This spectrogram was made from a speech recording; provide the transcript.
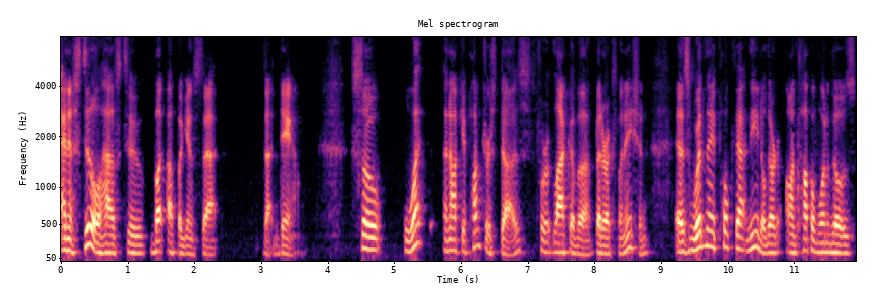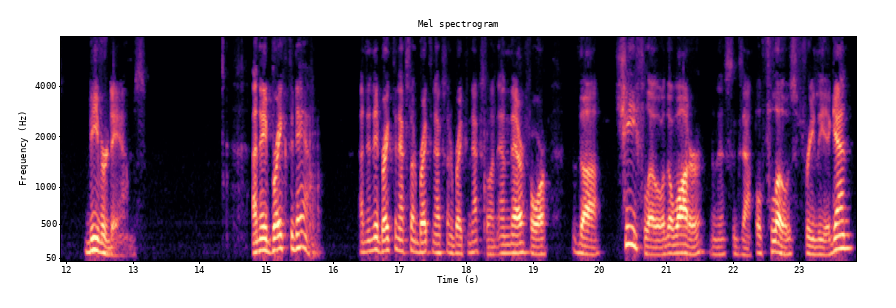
and it still has to butt up against that that dam. So what an acupuncturist does for lack of a better explanation is when they poke that needle they're on top of one of those beaver dams. And they break the dam. And then they break the next one break the next one break the next one. And therefore the chi flow of the water in this example flows freely again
